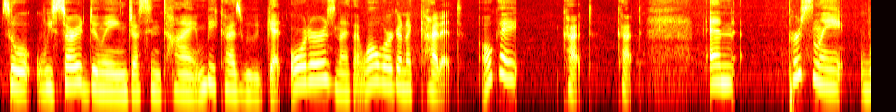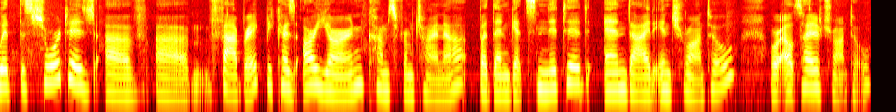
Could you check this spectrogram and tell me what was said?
So we started doing just in time because we would get orders, and I thought, well, we're going to cut it. Okay, cut, cut. And personally, with the shortage of um, fabric, because our yarn comes from China, but then gets knitted and dyed in Toronto or outside of Toronto.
